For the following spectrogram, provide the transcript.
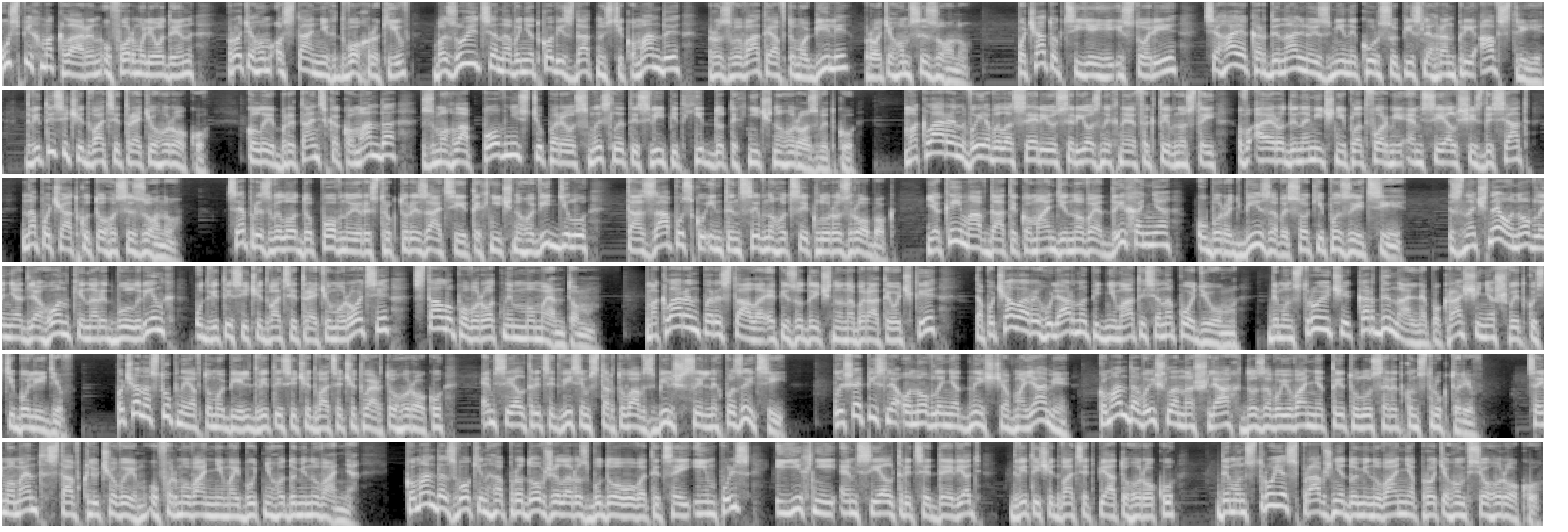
Успіх Макларен у Формулі 1 протягом останніх двох років базується на винятковій здатності команди розвивати автомобілі протягом сезону. Початок цієї історії сягає кардинальної зміни курсу після Гран-прі Австрії 2023 року, коли британська команда змогла повністю переосмислити свій підхід до технічного розвитку. Макларен виявила серію серйозних неефективностей в аеродинамічній платформі MCL-60 на початку того сезону. Це призвело до повної реструктуризації технічного відділу та запуску інтенсивного циклу розробок, який мав дати команді нове дихання у боротьбі за високі позиції. Значне оновлення для гонки на Red Bull Ring у 2023 році стало поворотним моментом. Макларен перестала епізодично набирати очки та почала регулярно підніматися на подіум, демонструючи кардинальне покращення швидкості болідів. Хоча наступний автомобіль 2024 року MCL-38 стартував з більш сильних позицій, лише після оновлення днища в Майамі команда вийшла на шлях до завоювання титулу серед конструкторів. Цей момент став ключовим у формуванні майбутнього домінування. Команда з Вокінга продовжила розбудовувати цей імпульс, і їхній MCL-39 2025 року демонструє справжнє домінування протягом всього року.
